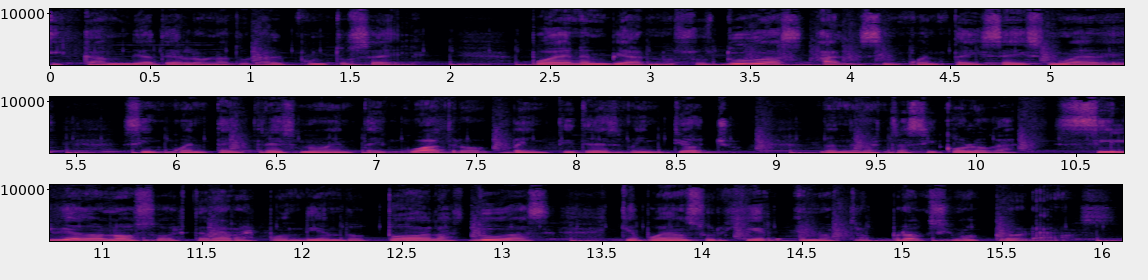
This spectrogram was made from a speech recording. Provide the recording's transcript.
y cámbiate a lo natural.cl. Pueden enviarnos sus dudas al 569-5394-2328, donde nuestra psicóloga Silvia Donoso estará respondiendo todas las dudas que puedan surgir en nuestros próximos programas.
